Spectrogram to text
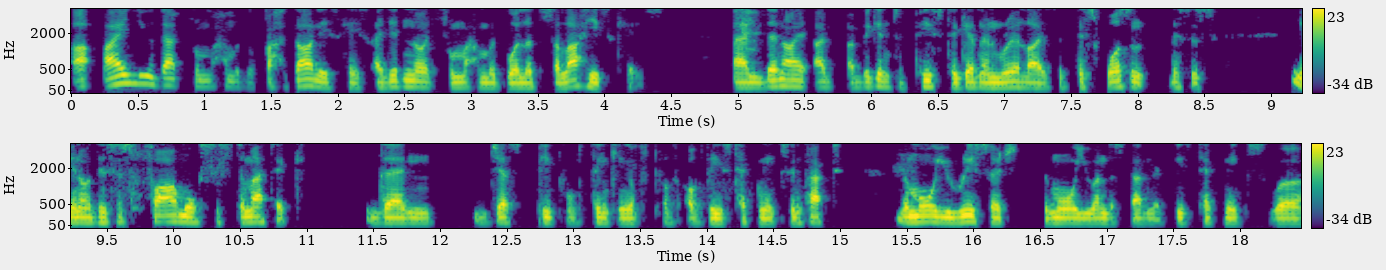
I, knew that from Muhammad al-Qahtani's case. I didn't know it from Muhammad Ould Salahi's case. And then I, I, I begin to piece together and realize that this wasn't, this is, you know, this is far more systematic than just people thinking of, of, of these techniques. In fact, the more you research, the more you understand that these techniques were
